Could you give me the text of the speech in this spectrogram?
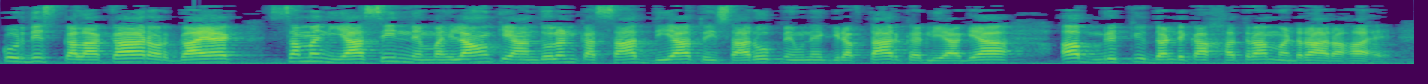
कुर्दिश कलाकार और गायक समन यासीन ने महिलाओं के आंदोलन का साथ दिया तो इस आरोप में उन्हें गिरफ़्तार कर लिया गया। अब मृत्यु दंड का खतरा मंडरा रहा है।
